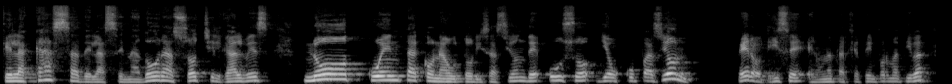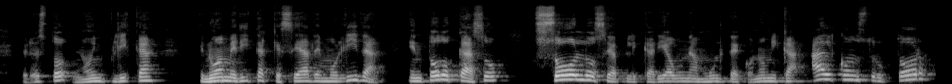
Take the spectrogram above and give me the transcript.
que la casa de la senadora Xochil Gálvez no cuenta con autorización de uso y ocupación, pero dice en una tarjeta informativa, pero esto no implica, no amerita que sea demolida. En todo caso, solo se aplicaría una multa económica al constructor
